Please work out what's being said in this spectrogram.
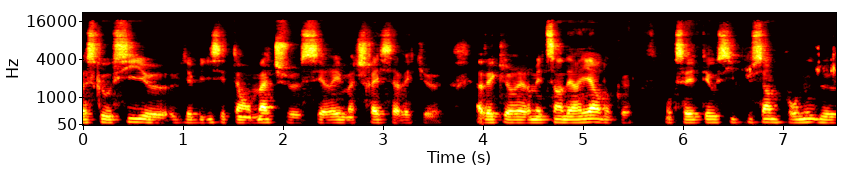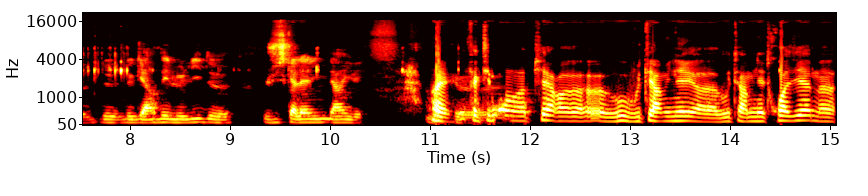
parce que aussi euh, Viabilis était en match euh, serré, match race avec, euh, avec le Real médecin derrière. Donc, donc ça a été aussi plus simple pour nous de, de, garder le lead jusqu'à la ligne d'arrivée. Oui, effectivement, Pierre, vous, vous terminez, vous terminez troisième.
